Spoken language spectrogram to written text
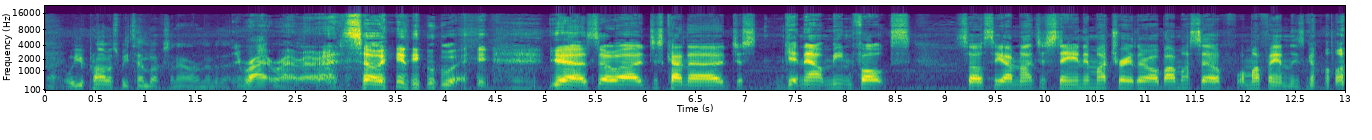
right. Well, you promised me ten bucks an hour. Remember that. Right, right, right, right. So anyway, yeah. So uh, just kind of just getting out, meeting folks. So see, I'm not just staying in my trailer all by myself while my family's gone.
